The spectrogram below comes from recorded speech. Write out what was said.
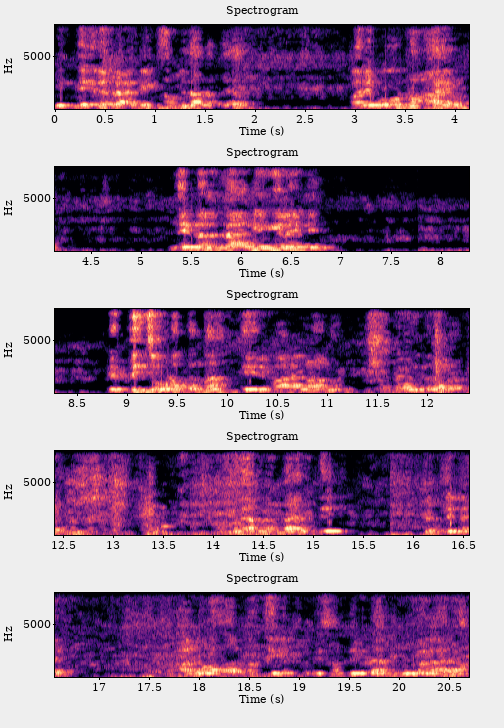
ഇന്ത്യയിലെ ബാങ്കിംഗ് സംവിധാനത്തെ പരിപൂർണമായും നിഴൽ ബാങ്കിങ്ങിലേക്ക് എത്തിച്ചു കൊടുക്കുന്ന തീരുമാനങ്ങളാണ് നമ്മുടെ രണ്ടായിരത്തി എട്ടിലെ ആഗോള സാമ്പത്തിക പ്രതിസന്ധിയുടെ മൂലകാരണം.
